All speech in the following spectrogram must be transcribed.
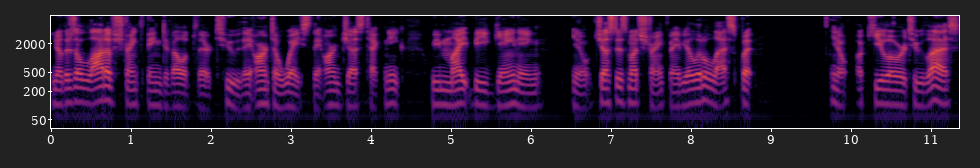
you know, there's a lot of strength being developed there too. They aren't a waste. They aren't just technique. We might be gaining, you know, just as much strength, maybe a little less, but you know, a kilo or two less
